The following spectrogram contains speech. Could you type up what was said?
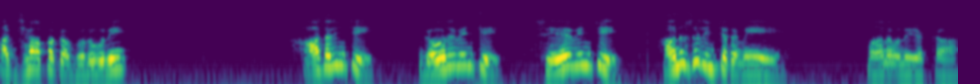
అధ్యాపక గురువుని ఆదరించి గౌరవించి సేవించి అనుసరించటమే మానవుని యొక్క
